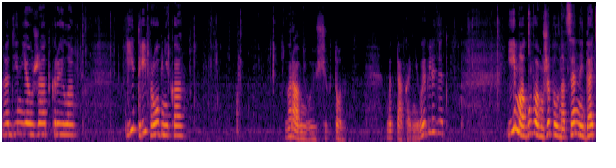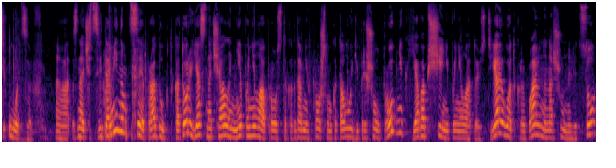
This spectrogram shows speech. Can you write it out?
один я уже открыла. И три пробника выравнивающих тон. Вот так они выглядят. И могу вам уже полноценный дать отзыв. А, значит, с витамином С продукт, который я сначала не поняла просто. Когда мне в прошлом каталоге пришел пробник, я вообще не поняла. То есть я его открываю, наношу на лицо.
